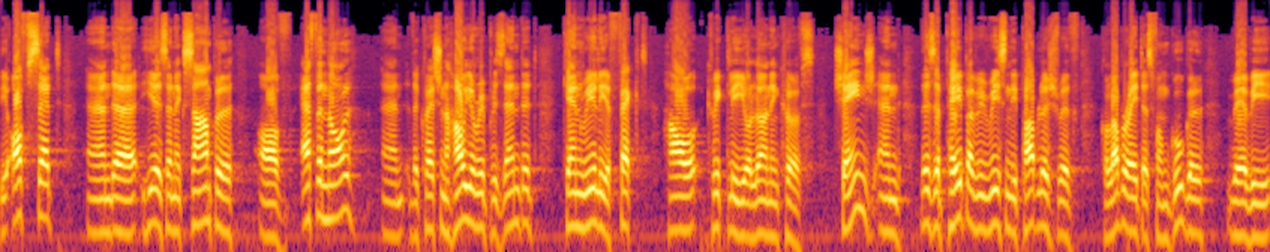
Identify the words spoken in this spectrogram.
the offset. And uh, here's an example of ethanol, and the question how you represent it can really affect how quickly your learning curves change. And there's a paper we recently published with collaborators from Google where we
